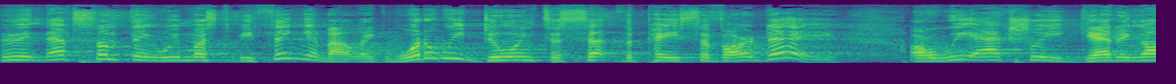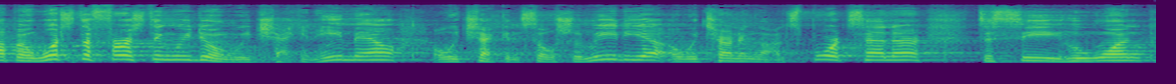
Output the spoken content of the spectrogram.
I mean, that's something we must be thinking about. Like, what are we doing to set the pace of our day? Are we actually getting up? And what's the first thing we doing? We checking email? Are we checking social media? Are we turning on SportsCenter to see who won?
